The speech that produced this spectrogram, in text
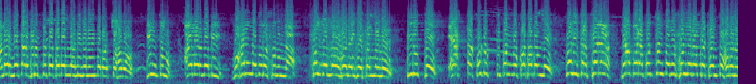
আমার নেতার বিরুদ্ধে কথা বললে আমি মেনে নিতে বাধ্য হব। কিন্তু আমার নবী মোহাম্মদ রসুল্লাহ সাল্লাল্লাহু আলাইহি সাল্লামের বিরুদ্ধে একটা কটুক্তিপূর্ণ কথা বললে কলিকা ছেড়া না পড়া পর্যন্ত মুসলমান আমরা ক্ষান্ত হব না।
